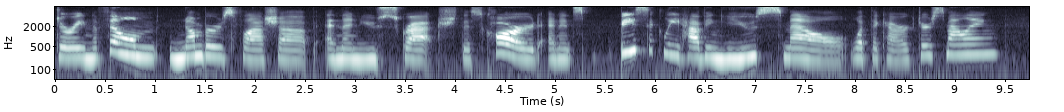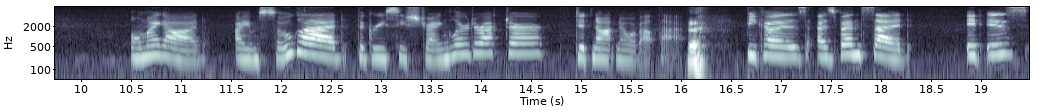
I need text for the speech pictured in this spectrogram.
during the film, numbers flash up, and then you scratch this card, and it's basically having you smell what the character's smelling. Oh my god, I am so glad the Greasy Strangler director did not know about that. because, as Ben said, it is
